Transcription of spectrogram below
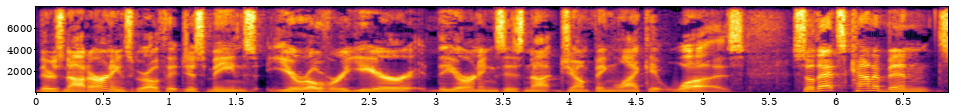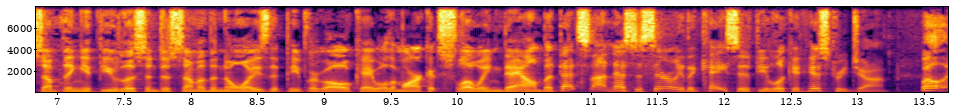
there's not earnings growth. It just means year over year, the earnings is not jumping like it was. So that's kind of been something if you listen to some of the noise that people are going, okay, well, the market's slowing down, but that's not necessarily the case if you look at history, John. Well,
